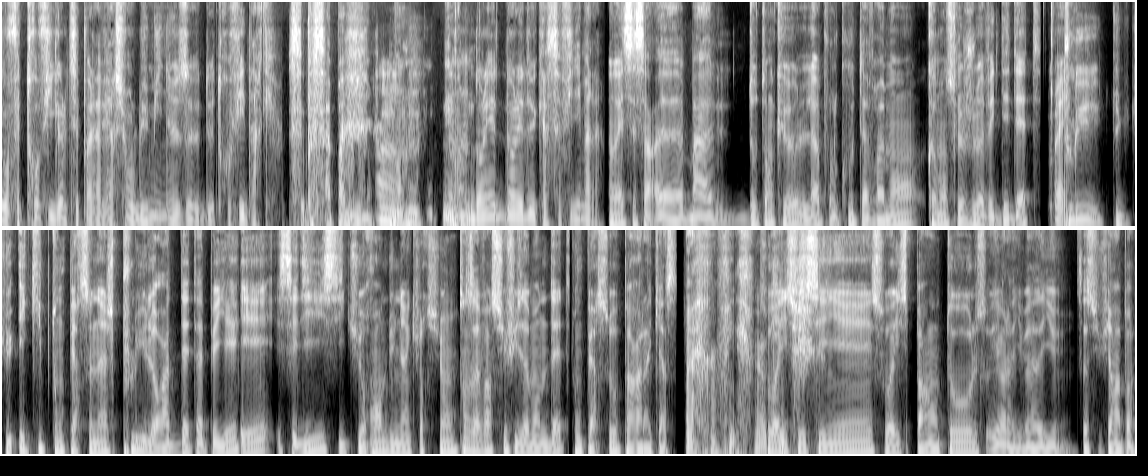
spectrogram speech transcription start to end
En fait, Trophy Gold, c'est pas la version lumineuse de Trophy Dark. C'est pas ça. Ah, pas non. non. Dans, les, dans les deux cas, ça finit mal. Ouais, c'est ça. Euh, bah, D'autant que là, pour le coup, tu as vraiment commence le jeu avec des dettes. Plus tu, équipes ton personnage, plus il aura de dettes à payer. Et c'est dit, si tu rentres d'une incursion sans avoir suffisamment de dettes, ton perso part à la casse. Soit il se fait saigner, soit il se part en tôle. et voilà, il va, ça suffira pas.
